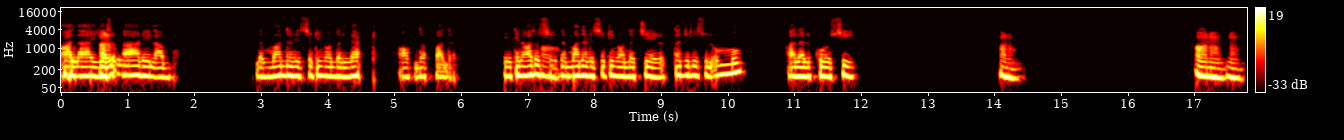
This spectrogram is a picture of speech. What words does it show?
Ala Yastaril Ab. The mother is sitting on the left of the father. You can also oh. the mother is sitting on the chair. Tajlisul Ummu Alal Kursi. Oh, no. oh no no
